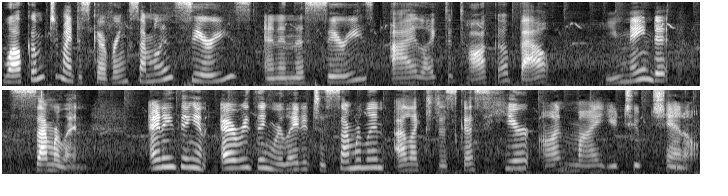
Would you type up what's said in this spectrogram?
Welcome to my Discovering Summerlin series, and in this series I like to talk about you named it, Summerlin. Anything and everything related to Summerlin, I like to discuss here on my YouTube channel.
